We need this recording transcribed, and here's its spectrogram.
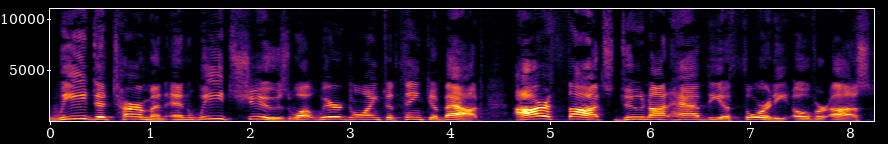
we determine and we choose what we're going to think about. Our thoughts do not have the authority over us.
